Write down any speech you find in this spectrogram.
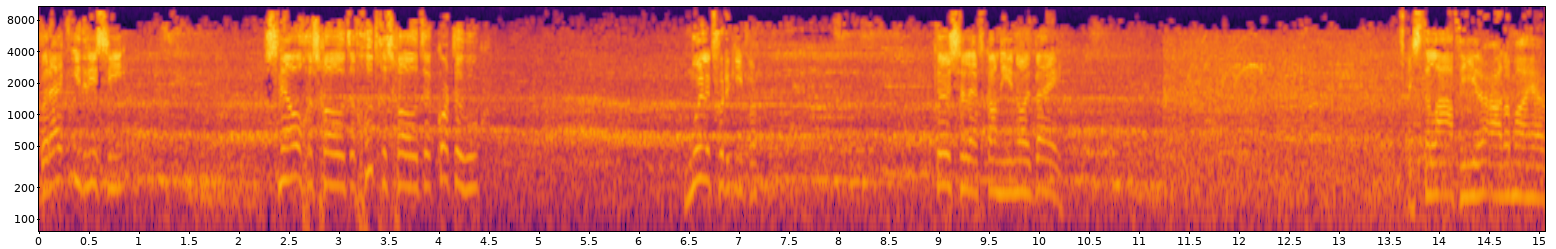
bereikt Idrissi. Snel geschoten, goed geschoten, korte hoek. Moeilijk voor de keeper. Keuselev kan hier nooit bij. Is te laat hier, Ademayer.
